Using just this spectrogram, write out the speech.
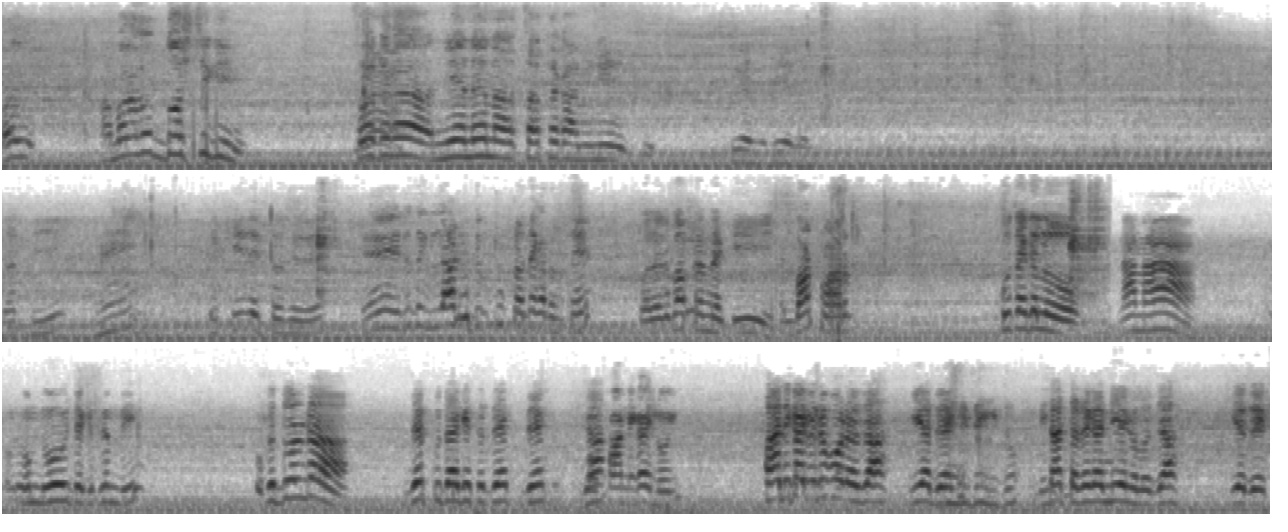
ভাই আমার কাছে দশ টিকি। ছয় টাকা নিয়ে নেন আর চার টাকা আমি নিয়ে নিচ্ছি। ঠিক আছে দিয়ে দেন। কি দেখতেছে রে? এটা দেখি লাঠি টুকটা দেখা যাচ্ছে বলের বাপটা নাকি? বাট মার কোথায় গেল? না না। ওই ওই দেখেছেন দি ওকে ধর না। দেখ কোথায় গেছে দেখ দেখ। যা। পানি খাই লই। পানি মনে হয়, যা গিয়ে দেখ। তো চারটা টাকা নিয়ে গেল যা গিয়ে দেখ।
